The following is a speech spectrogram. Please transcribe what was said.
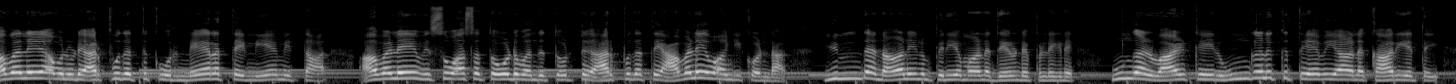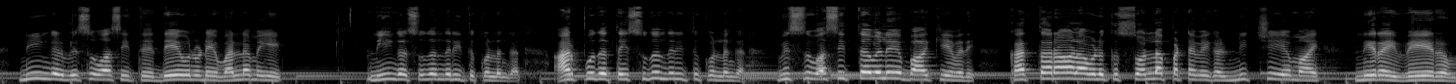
அவளே அவளுடைய அற்புதத்துக்கு ஒரு நேரத்தை நியமித்தாள். அவளே விசுவாசத்தோடு வந்து தொட்டு அற்புதத்தை அவளே வாங்கி கொண்டாள். இந்த நாளிலும் பிரியமான தேவனுடைய பிள்ளைகளே உங்கள் வாழ்க்கையில் உங்களுக்கு தேவையான காரியத்தை நீங்கள் விசுவாசித்து தேவனுடைய வல்லமையை நீங்கள் சுதந்திரித்துக் கொள்ளுங்கள். அற்புதத்தை சுதந்திரித்துக் கொள்ளுங்கள். விசுவசித்தவளே பாக்கியவதே. கத்தரால் அவளுக்கு சொல்லப்பட்டவைகள் நிச்சயமாய் நிறைவேறும்.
